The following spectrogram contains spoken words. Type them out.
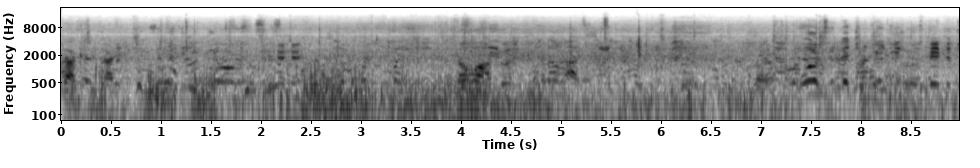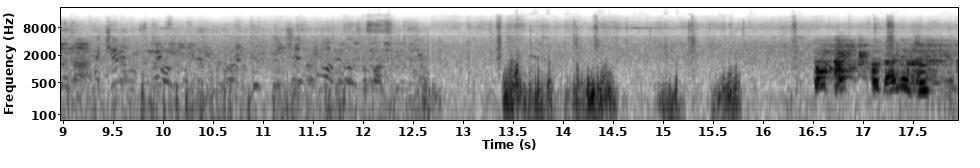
Так, чекай. Тобто, подалі вже сніг.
